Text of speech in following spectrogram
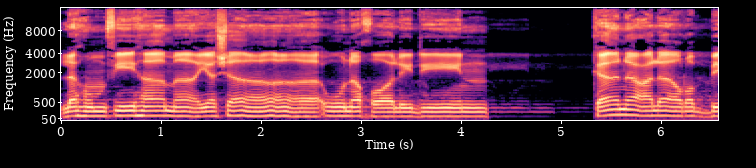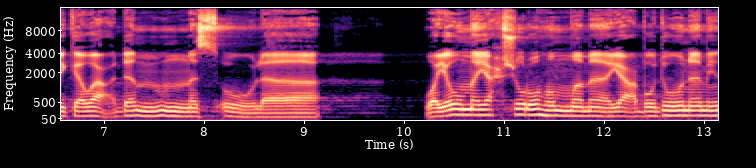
لهم فيها ما يشاءون خالدين. كان على ربك وعدا مسؤولا. ويوم يحشرهم وما يعبدون من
